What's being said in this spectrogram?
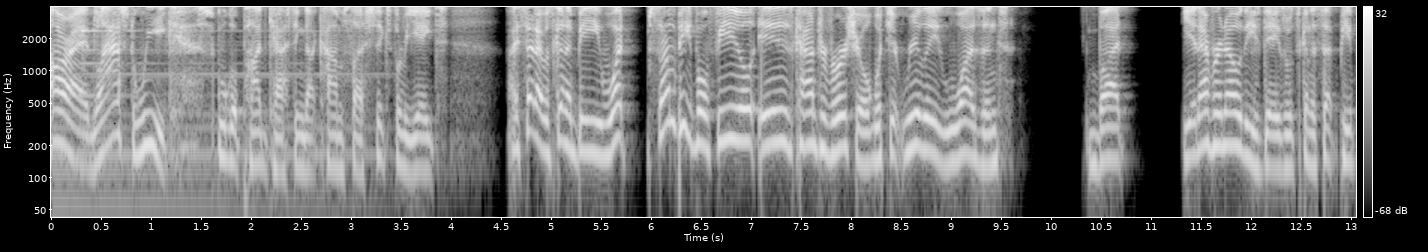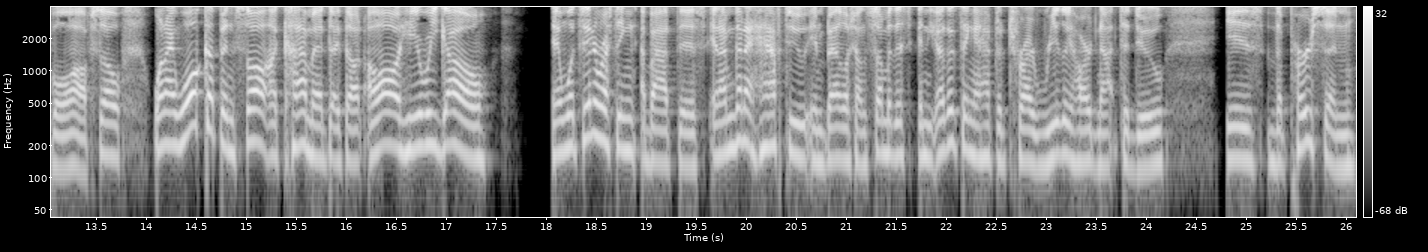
All right, last week, schoolofpodcasting.com slash 638 I said I was going to be what some people feel is controversial, which it really wasn't. But you never know these days what's going to set people off. So when I woke up and saw a comment, I thought, oh, here we go. And what's interesting about this, and I'm going to have to embellish on some of this. And the other thing I have to try really hard not to do is the person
